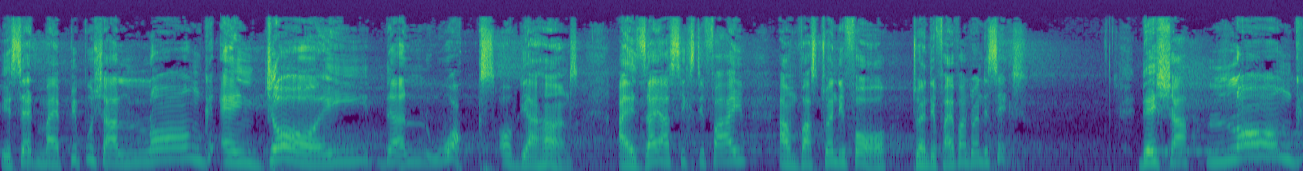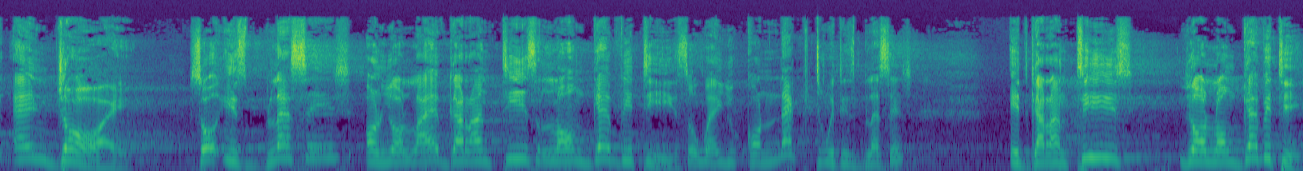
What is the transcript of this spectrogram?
He said, My people shall long enjoy the works of their hands. Isaiah 65 and verse 24, 25, and 26. They shall long enjoy. So his blessings on your life guarantees longevity. So when you connect with his blessings, it guarantees your longevity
